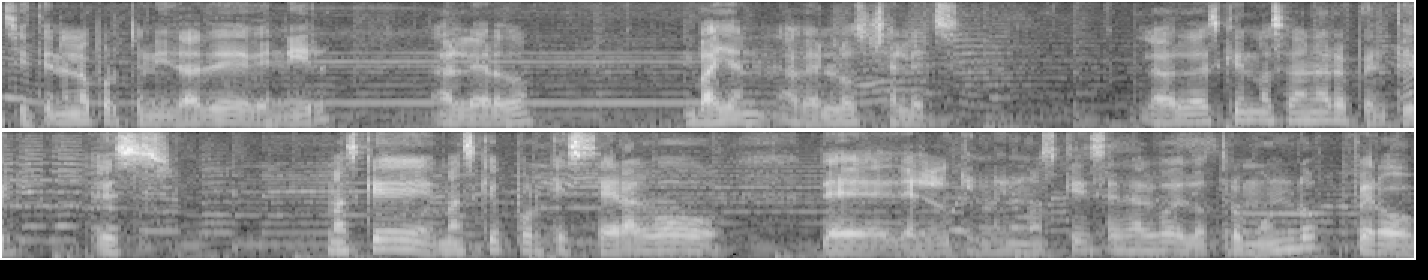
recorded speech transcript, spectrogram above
si tienen la oportunidad de venir a Lerdo, vayan a ver los chalets. La verdad es que no se van a arrepentir. Es más que, más que porque ser algo de, lo que no es que sea algo del otro mundo, pero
